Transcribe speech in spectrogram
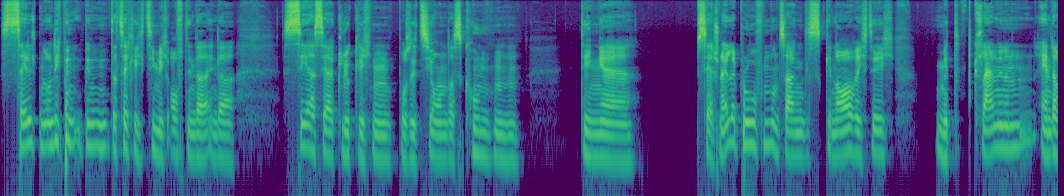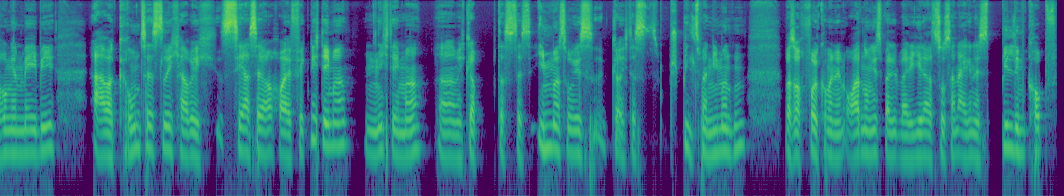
selten und ich bin, bin tatsächlich ziemlich oft in der, in der sehr, sehr glücklichen Position, dass Kunden Dinge sehr schnell approven und sagen, das ist genau richtig, mit kleinen Änderungen maybe. Aber grundsätzlich habe ich sehr, sehr häufig, nicht immer, nicht immer, äh, ich glaube, dass das immer so ist, glaube ich, das spielt es bei niemandem, was auch vollkommen in Ordnung ist, weil, weil jeder hat so sein eigenes Bild im Kopf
